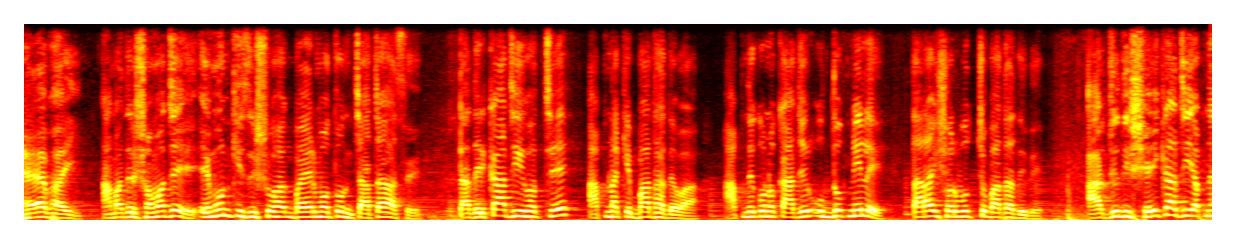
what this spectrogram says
হ্যাঁ ভাই, আমাদের সমাজে এমন কিছু সোহাগ ভাইয়ের মতন চাচা আছে। তাদের কাজই হচ্ছে আপনাকে বাধা দেওয়া। আপনি কোনো কাজের উদ্যোগ নিলে তারাই সর্বোচ্চ বাধা দেবে। আর যদি সেই কাজই আপনি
